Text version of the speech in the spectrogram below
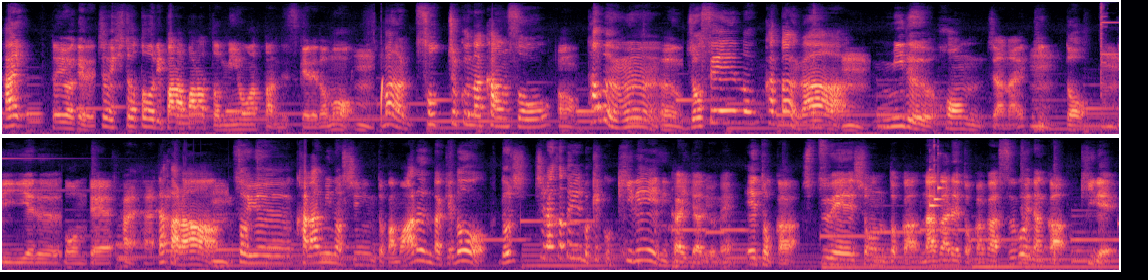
はい。というわけで、ちょっと一通りパラパラっと見終わったんですけれども、うんまあ、率直な感想。うん多分、うん女性の方がう見る本じゃない、うんきっと、うん BL 本って。はいはいだから、うんそういう絡みのシーンとかもあるんだけど、どちらかといえば結構綺麗に描いてあるよね。絵とか、シチュエーションとか、流れとかがすごいなんか綺麗。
